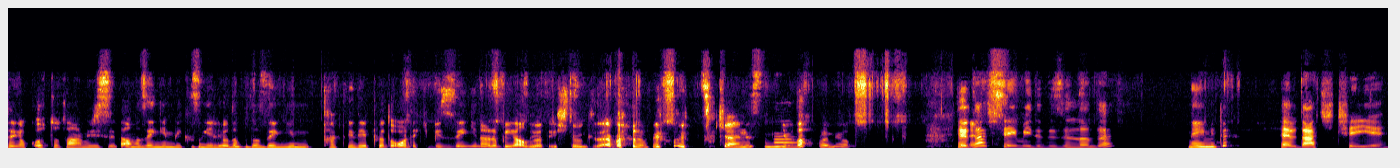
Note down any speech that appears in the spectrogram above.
yok oto tamircisiydi ama zengin bir kız geliyordu. Bu da zengin taklidi yapıyordu. Oradaki biz zengin arabayı alıyordu işte o güzel bir arabayı alıyordu. Kendisinin gibi davranıyordu. Sevda Evet. Çiçeği miydi dizinin adı? Ney miydi? Sevda Çiçeği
